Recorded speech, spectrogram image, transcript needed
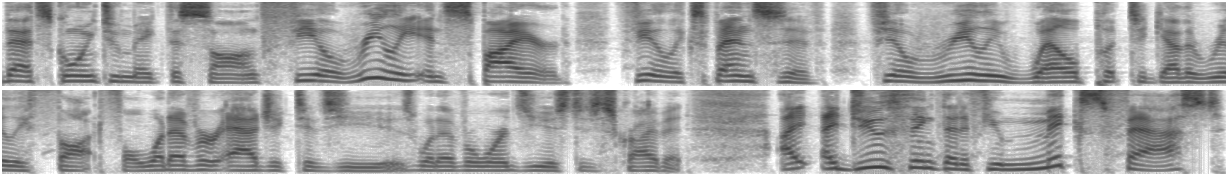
that's going to make the song feel really inspired, feel expensive, feel really well put together, really thoughtful, whatever adjectives you use, whatever words you use to describe it. I, I do think that if you mix fast,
